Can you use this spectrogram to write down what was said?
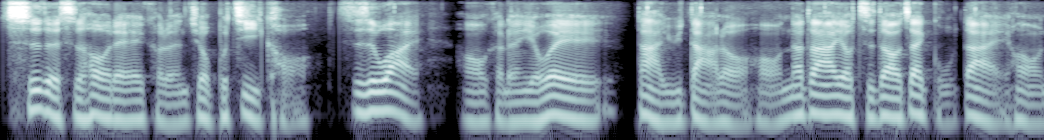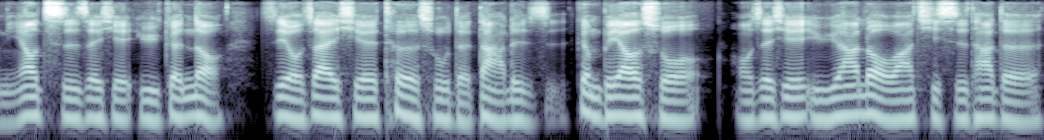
吃的时候呢，可能就不忌口之外，哦，可能也会大鱼大肉哦。那大家要知道，在古代哦，你要吃这些鱼跟肉，只有在一些特殊的大日子，更不要说哦这些鱼啊肉啊，其实它的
